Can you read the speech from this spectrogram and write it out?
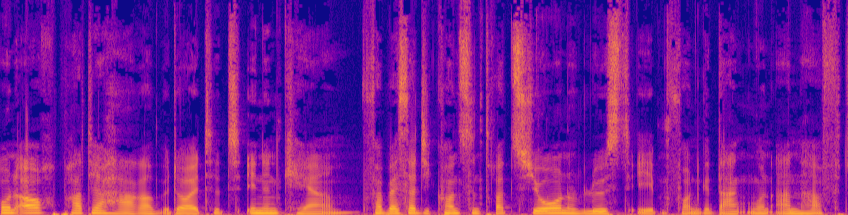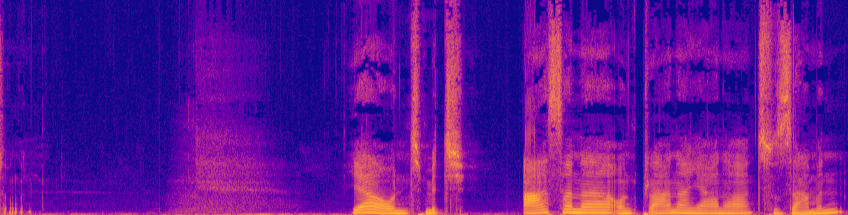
Und auch Pratyahara bedeutet Innenkehr, verbessert die Konzentration und löst eben von Gedanken und Anhaftungen. Ja, und mit Asana und Pranayana zusammen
